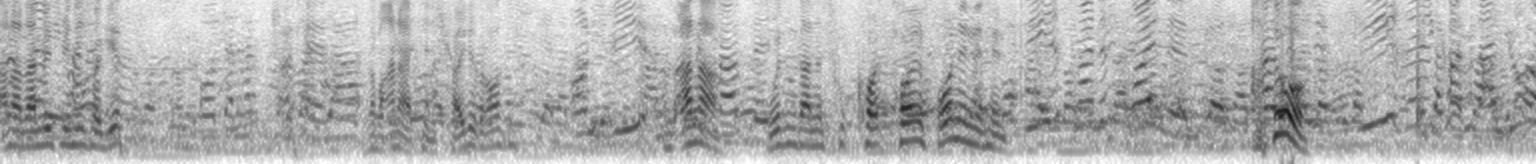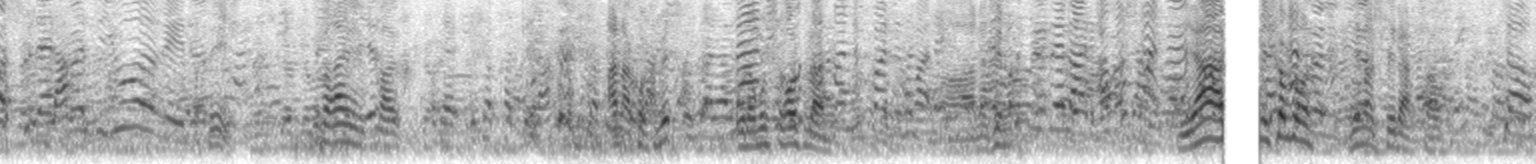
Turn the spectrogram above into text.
Anna, damit ich mich nicht vergisst. Sag mal, Anna, ist hier nicht kalt hier draußen? Und wie? Und Anna, wo sind deine to tollen Freundinnen hin? Sie ist meine Freundin. Ach so. Sie redet mit einem Jurastudenten, weil sie Jura redet. Sehe ich. Mal rein ins Mal. Anna, kommst du mit? Oder Nein, musst du noch rausbleiben? meine Freundin rein. Ah, dann sehen wir- tut mir sehr leid, aber scheint Ja, ich komm schon. Sehen wir uns später. Ciao. Ciao.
